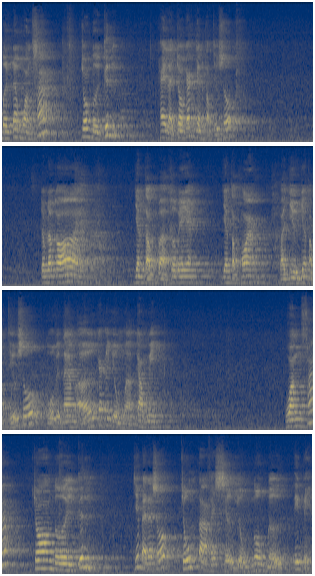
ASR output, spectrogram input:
mình đang hoàn pháp cho người kinh hay là cho các dân tộc thiểu số. Trong đó có dân tộc và Khmer, dân tộc Hoa và nhiều dân tộc thiểu số của Việt Nam ở các cái vùng à, cao nguyên. Hoàn pháp cho người kinh chiếm đại đa số, chúng ta phải sử dụng ngôn ngữ tiếng Việt.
